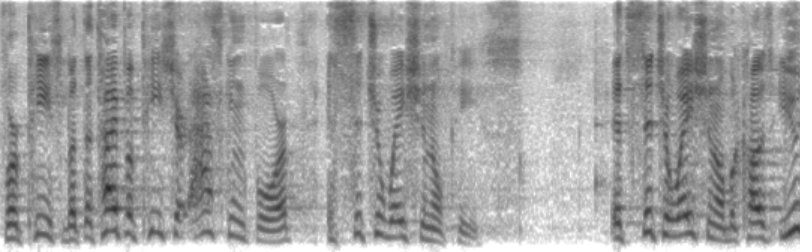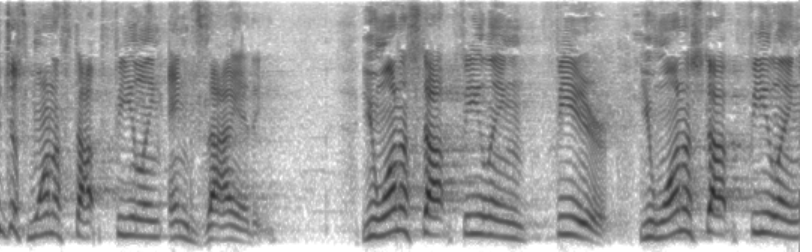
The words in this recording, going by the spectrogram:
for peace. But the type of peace you're asking for is situational peace. It's situational because you just want to stop feeling anxiety. You want to stop feeling fear. You want to stop feeling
